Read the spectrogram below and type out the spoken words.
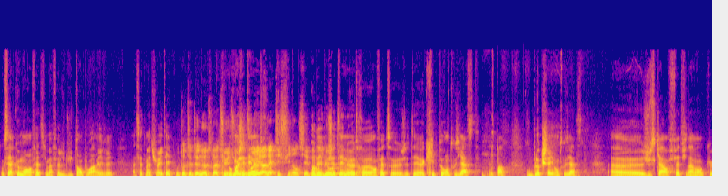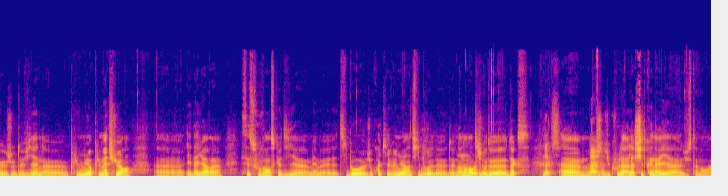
Donc c'est-à-dire que moi, en fait, il m'a fallu du temps pour arriver à cette maturité. Ou toi, tu étais neutre là-dessus Donc tu moi, j'étais neutre. un actif financier Au début, j'étais neutre. euh, en fait, euh, j'étais euh, crypto-enthousiaste, n'est-ce pas? Ou blockchain-enthousiaste. euh, Jusqu'à, en fait, finalement, que je devienne euh, plus mûr, plus mature. euh, et d'ailleurs, euh, c'est souvent ce que dit euh, même euh, Thibaut, je crois, qui est venu. Hein, Thibaut de, de- Non, non, Non, Thibaut de Dux. Euh, Maréchal. du coup, la, la shit connerie, euh, justement. euh,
